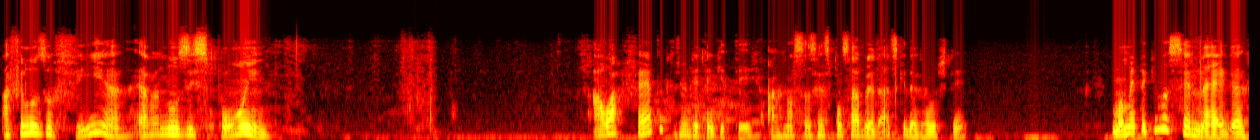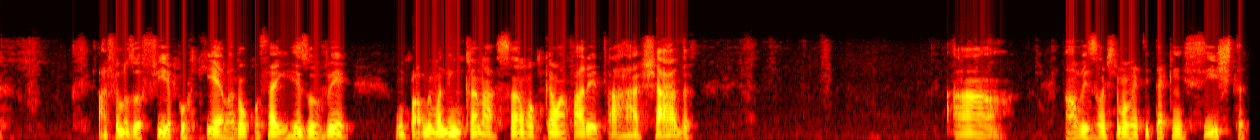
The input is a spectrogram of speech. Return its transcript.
A filosofia, ela nos expõe ao afeto que a gente tem que ter, às nossas responsabilidades que devemos ter. No momento em que você nega a filosofia porque ela não consegue resolver um problema de encanação ou porque uma parede rachada, a, a uma visão extremamente tecnicista,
